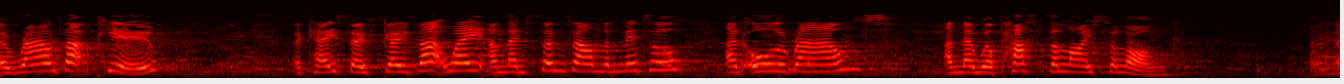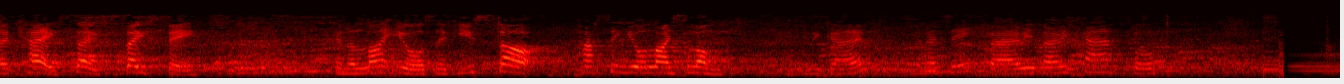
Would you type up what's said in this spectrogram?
around that pew, okay, so go that way and then some down the middle and all around, and then we'll pass the light along. Okay, so Sophie, going to light yours. And if you start passing your light along, here we go. Ready? Very, very careful. Pass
